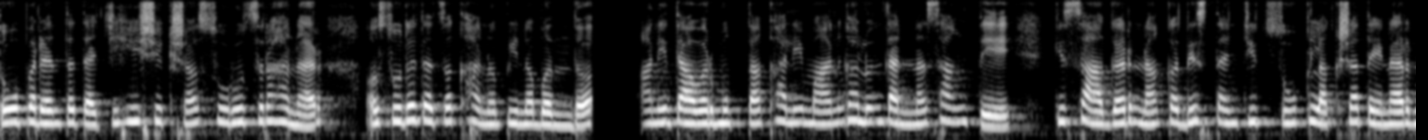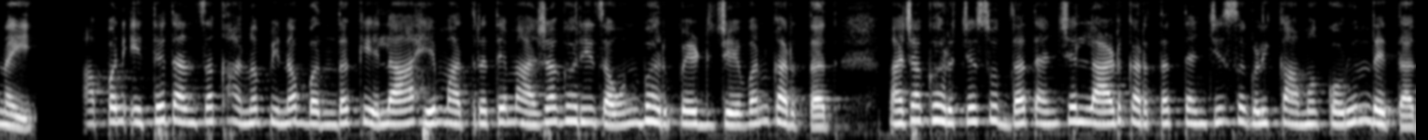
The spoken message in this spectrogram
तोपर्यंत त्याची ही शिक्षा सुरूच राहणार. असू दे त्याचं खाणं पिणं बंद आणि त्यावर मुक्ता खाली मान घालून त्यांना सांगते की सागरना कधीच त्यांची चूक लक्षात येणार नाही. आपण इथे त्यांचं खाणं पिणं बंद केलं आहे मात्र ते माझ्या घरी जाऊन भरपेट जेवण करतात. माझ्या घरचे सुद्धा त्यांचे लाड करतात त्यांची सगळी कामं करून देतात.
